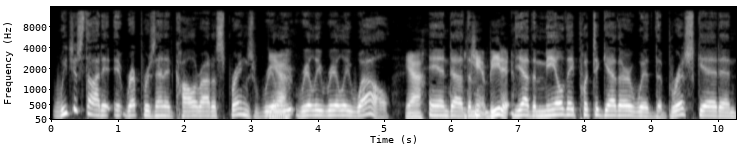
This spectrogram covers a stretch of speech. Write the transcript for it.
we just thought it, it represented Colorado Springs really, Yeah. really, really well. yeah. And uh, You can't beat it. Yeah, the meal they put together with the brisket and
